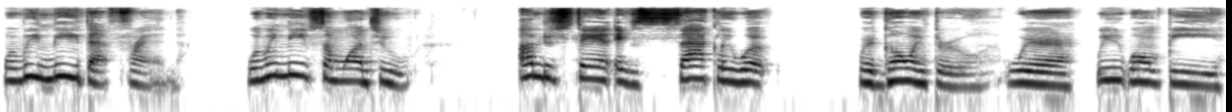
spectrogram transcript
when we need that friend, when we need someone to understand exactly what we're going through, where we won't be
